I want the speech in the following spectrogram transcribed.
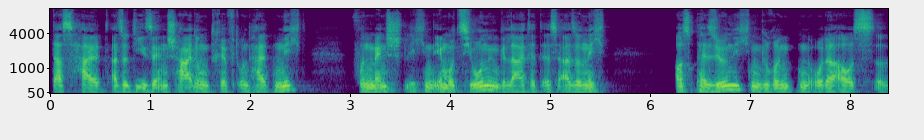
das halt, also diese Entscheidung trifft und halt nicht von menschlichen Emotionen geleitet ist, also nicht aus persönlichen Gründen oder aus, äh,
